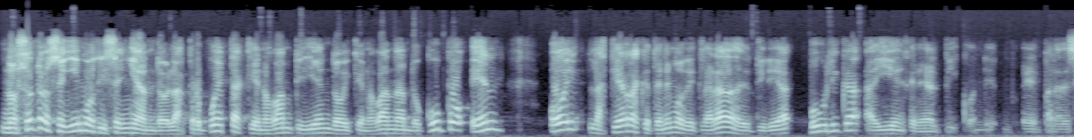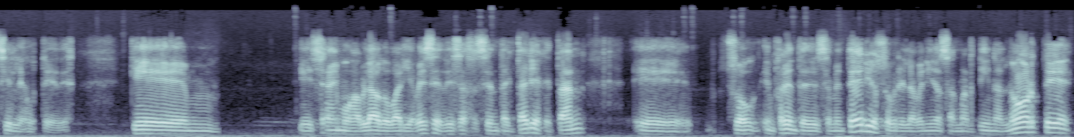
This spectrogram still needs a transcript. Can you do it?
Nosotros seguimos diseñando las propuestas que nos van pidiendo y que nos van dando cupo en Hoy las tierras que tenemos declaradas de utilidad pública, ahí en General Pico, eh, para decirles a ustedes, que, mm, que, ya hemos hablado varias veces de esas 60 hectáreas que están eh, enfrente del cementerio, sobre la avenida San Martín al norte,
